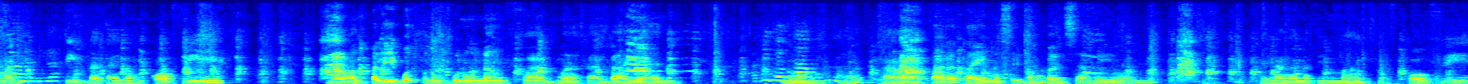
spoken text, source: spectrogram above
Magtimpla tayo ng coffee. No, ang palibot punong-puno ng fog mga kabayan. No, at ah, para tayo nasa ibang bansa ngayon. Kailangan natin mag-coffee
